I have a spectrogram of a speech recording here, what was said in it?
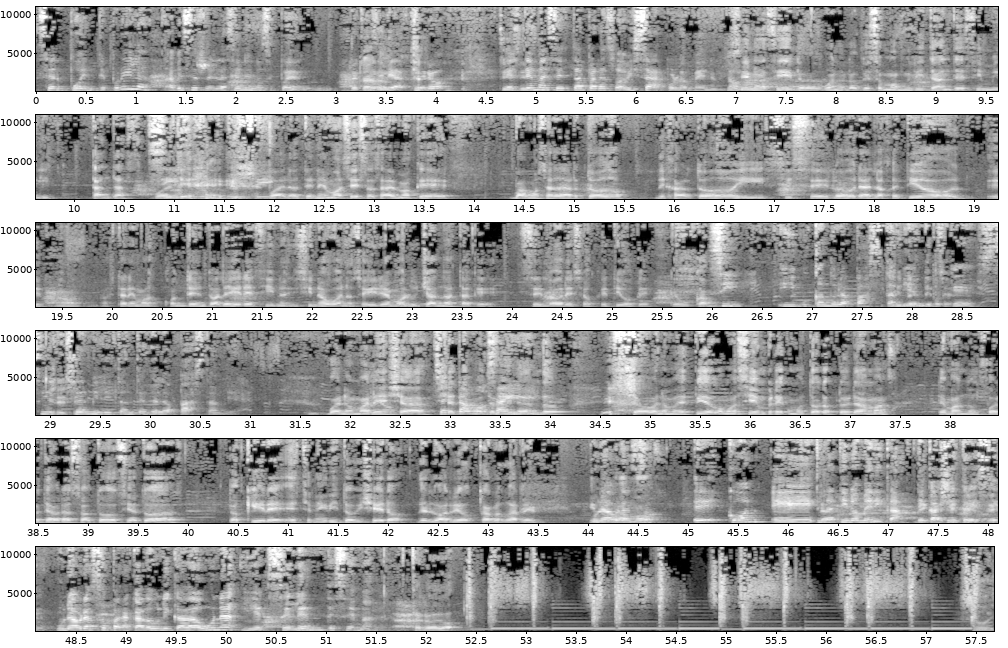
ser puente. Por ahí las, a veces relaciones no se pueden reconciliar, Claro. pero Sí, el sí, tema sí. es estar para suavizar, por lo menos, ¿no? Sí, no, sí, lo- bueno, lo que somos militantes y por decir, sí. bueno, tenemos eso, sabemos que vamos a dar todo, dejar todo y si se logra el objetivo, eh, no, no estaremos contentos, alegres y, no- y si no, bueno, seguiremos luchando hasta que se logre ese objetivo que, que buscamos. Sí, y buscando la paz también, porque sí, Sí, sí. ser militantes de la paz también. Bueno, Male, Bueno, ya, ya ya estamos ahí. terminando. Yo, bueno, me despido como siempre, como todos los programas. Le mando un fuerte abrazo a todos y a todas. Los quiere este negrito villero del barrio Carlos Garrel. Y Un abrazo. Eh, con eh, La- Latinoamérica, de, de calle calle 13. 13. Un abrazo para cada uno y cada una y excelente semana. Hasta luego. Soy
